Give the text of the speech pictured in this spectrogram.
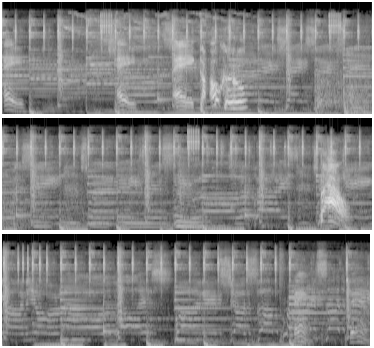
Hey. Hey. Hey, Goku. Mm. Bow. Damn. Damn.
